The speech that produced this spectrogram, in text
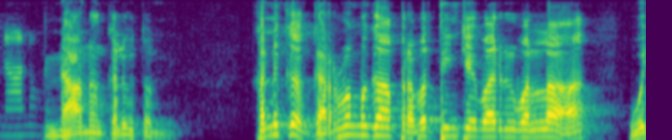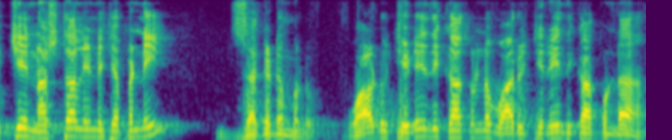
జ్ఞానం. జ్ఞానం కలుగుతుంది. కనుక గర్వముగా ప్రవర్తించే వారి వల్ల వచ్చే నష్టాలు ఏంటి చెప్పండి? జగడములు. వాడు చెడేది కాకుండా వారు చెడేది కాకుండా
